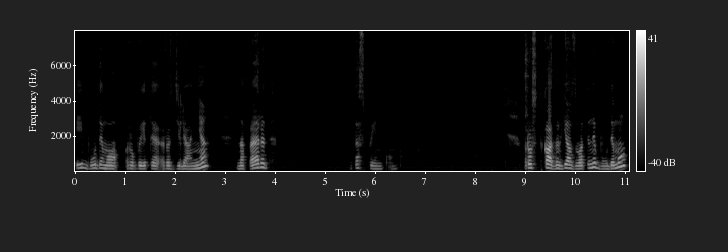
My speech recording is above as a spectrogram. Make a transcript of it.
і будемо робити розділяння наперед та спинку. Ростка вив'язувати не будемо.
